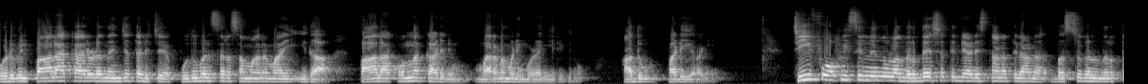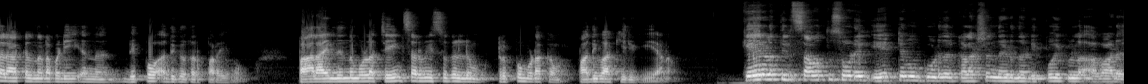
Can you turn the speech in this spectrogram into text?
ഒടുവിൽ പാലാക്കാരുടെ നെഞ്ചത്തടിച്ച് പുതുവത്സര സമാനമായി ഇതാ പാലാ കൊന്നക്കാടിനും മരണമണി മുഴങ്ങിയിരിക്കുന്നു. അതും പടിയിറങ്ങി. ചീഫ് ഓഫീസിൽ നിന്നുള്ള നിർദ്ദേശത്തിന്റെ അടിസ്ഥാനത്തിലാണ് ബസ്സുകൾ നിർത്തലാക്കൽ നടപടി എന്ന് ഡിപ്പോ അധികൃതർ പറയുന്നു. പാലായിൽ നിന്നുമുള്ള ചെയിൻ സർവീസുകളിലും ട്രിപ്പ് മുടക്കം പതിവാക്കിയിരിക്കുകയാണ്. കേരളത്തിൽ സൗത്ത് സോണിൽ ഏറ്റവും കൂടുതൽ കളക്ഷൻ നേടുന്ന ഡിപ്പോയ്ക്കുള്ള അവാർഡ്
